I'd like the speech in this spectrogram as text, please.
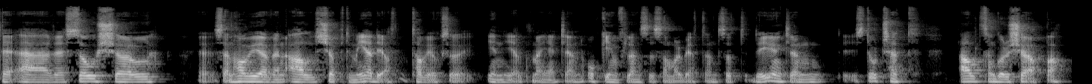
det är social, Eh, sen har vi även all köpt media tar vi också in hjälp med egentligen och influencersamarbeten. Så det är egentligen i stort sett allt som går att köpa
